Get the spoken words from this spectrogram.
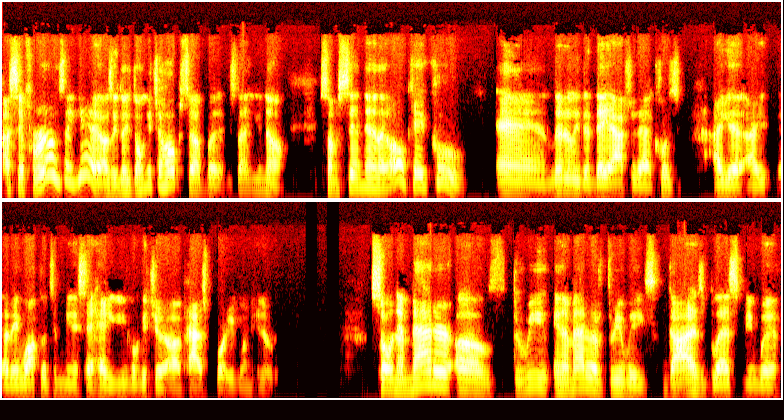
I said, "For real?" He's like, "Yeah." I was like, "Don't get your hopes up, but just letting you know." So I'm sitting there like, "Okay, cool." And literally the day after that, coach, I get, I they walk up to me and say, "Hey, you go get your uh, passport. You're going to Italy." So in a matter of three, in a matter of three weeks, God has blessed me with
